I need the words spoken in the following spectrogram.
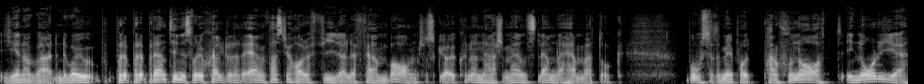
genom världen. Det var ju, på, på, på den tiden så var det självklart att även fast jag har fyra eller fem barn så ska jag kunna när som helst lämna hemmet och bosätta mig på ett pensionat i Norge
